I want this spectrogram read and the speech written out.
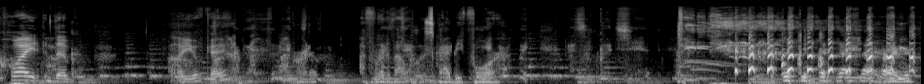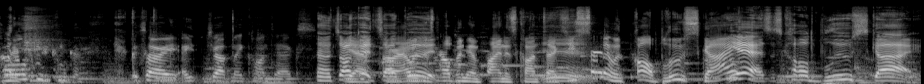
quite the. Are you okay? I've heard, of, I've heard about Blue Sky before. That's some good shit. Sorry, I dropped my contacts. No, it's all yeah, good. It's all sorry, I was good. just helping him find his contacts. Yeah. You said it was called Blue Sky? Yes, it's called Blue Sky.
